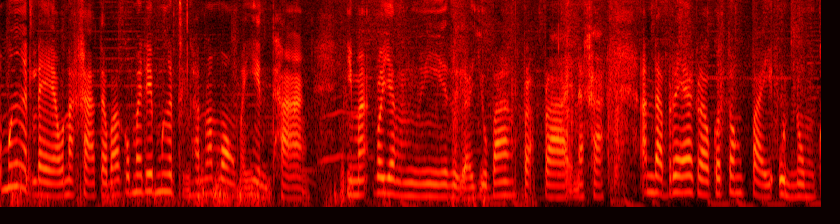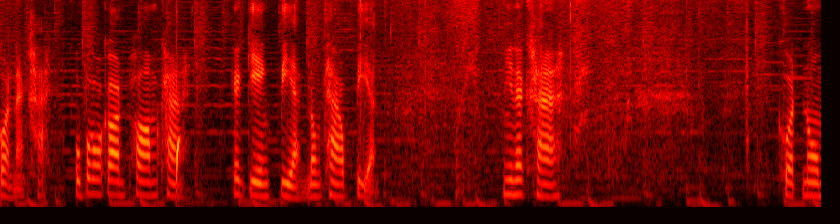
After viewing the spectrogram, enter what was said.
ก็มืดแล้วนะคะ แต่ว่าก็ไม่ได้มืดถึงขั้นว่ามองไม่เห็นทางหิมะก็ยังมีเหลืออยู่บ้างประปรายนะคะ อันดับแรกเราก็ต้องไปอุ่นนมก่อนนะคะ อุปกรณ์พร้อมค่ะ กางเกงเปลี่ยนรองเท้าเปลี่ยน นี่นะคะ ขวดนม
